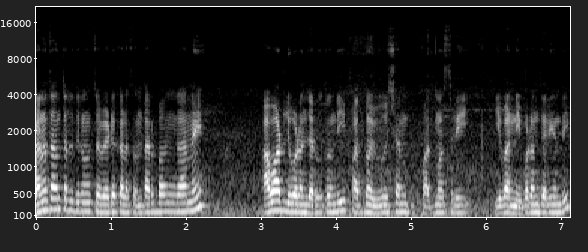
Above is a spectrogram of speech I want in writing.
గణతంత్ర దినోత్సవ వేడుకల సందర్భంగానే అవార్డులు ఇవ్వడం జరుగుతుంది. పద్మవిభూషణ్ పద్మశ్రీ ఇవన్నీ ఇవ్వడం జరిగింది.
